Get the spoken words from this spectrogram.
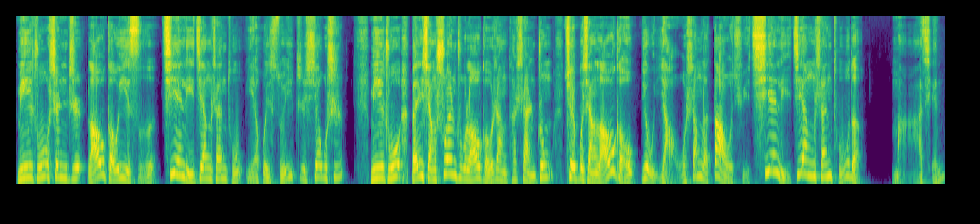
米竹深知老狗一死，千里江山图也会随之消失。米竹本想拴住老狗，让它善终，却不想老狗又咬伤了盗取千里江山图的马前。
